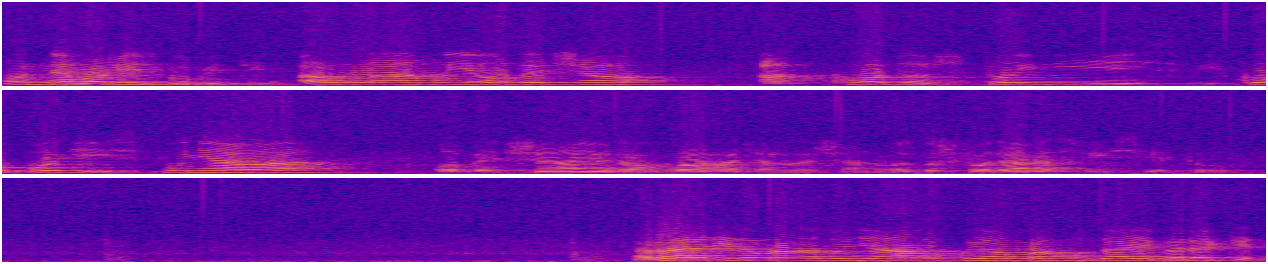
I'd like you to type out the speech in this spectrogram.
On ne može izgubiti. Allah mu je obećao, a ko dostojnije i ko bolje ispunjava obećanje od Allaha Đalešanu, od gospodara svih svjetova. Radi dobro na dunjalu koji Allah mu daje bereket.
